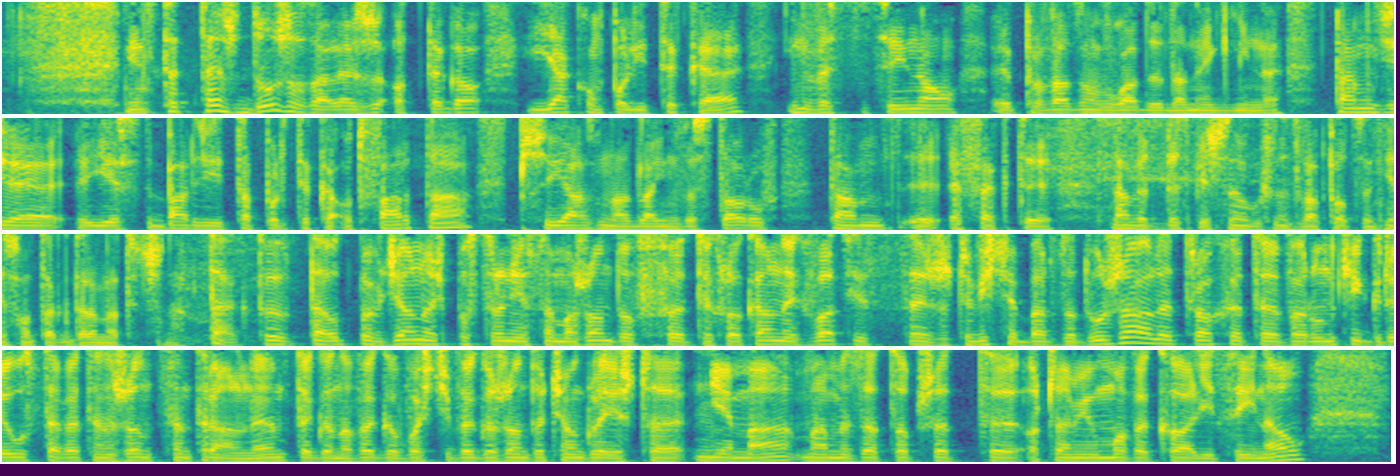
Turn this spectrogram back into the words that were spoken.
Więc to też dużo zależy od tego, jaką politykę inwestycyjną y, prowadzą władze danej gminy. Tam, gdzie jest bardziej ta polityka otwarta, przyjazna dla inwestorów, tam y, efekty nawet bezpiecznego 2% nie są tak dramatyczne. Tak, to ta odpowiedzialność po stronie samorządów y, tych lokalnych władz jest rzeczywiście bardzo duża, ale trochę te warunki gry ustawia ten rząd centralny. Tego nowego właściwego rządu ciągle jeszcze nie ma. Mamy za to przed oczami umowę koalicyjną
